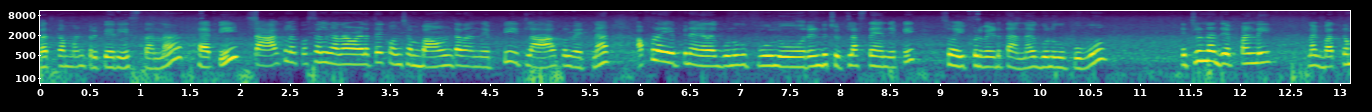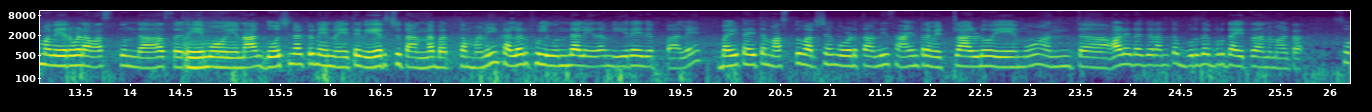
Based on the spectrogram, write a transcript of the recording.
బతుకమ్మని ప్రిపేర్ చేస్తాను హ్యాపీ. ఆకుల కొసలు కనబడితే కొంచెం బాగుంటుంది అని చెప్పి ఇట్లా ఆకులు పెట్టిన. అప్పుడే చెప్పిన కదా గునుగు పూలు రెండు చుట్లు వస్తాయని చెప్పి. సో ఇప్పుడు పెడతా అన్న గునుగు పువ్వు. ఎట్లున్నది చెప్పండి. నాకు బతుకమ్మ వేరవడం వస్తుందా? అసలు ఏమో నాకు దోచినట్టు నేను అయితే వేర్చుతా అన్న బతుకమ్మని. కలర్ఫుల్గా ఉందా లేదా మీరే చెప్పాలి. బయట అయితే మస్తు వర్షం కొడుతుంది. సాయంత్రం ఎట్లా ఆడడో ఏమో అంత ఆడే దగ్గర అంతా బురద బురద అవుతుంది అనమాట సో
